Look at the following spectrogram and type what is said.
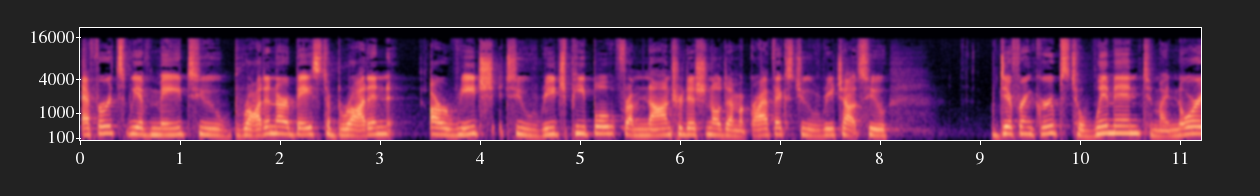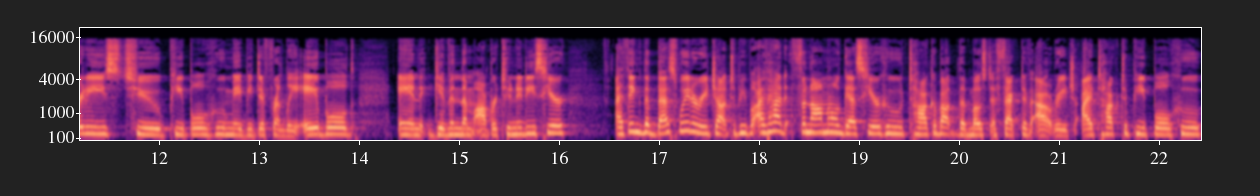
efforts we have made to broaden our base, to broaden our reach, to reach people from non traditional demographics, to reach out to different groups, to women, to minorities, to people who may be differently abled, and given them opportunities here. I think the best way to reach out to people, I've had phenomenal guests here who talk about the most effective outreach. I talk to people who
